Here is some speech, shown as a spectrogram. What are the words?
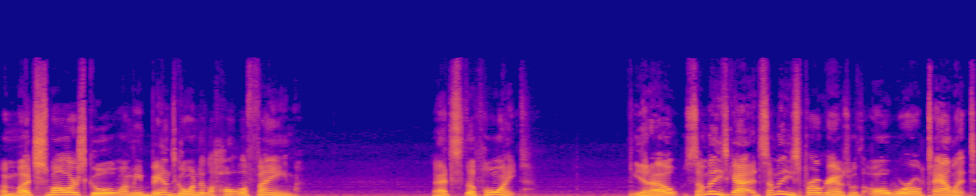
a much smaller school. I mean, Ben's going to the Hall of Fame. That's the point. You know, some of these guys, some of these programs with all world talent,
